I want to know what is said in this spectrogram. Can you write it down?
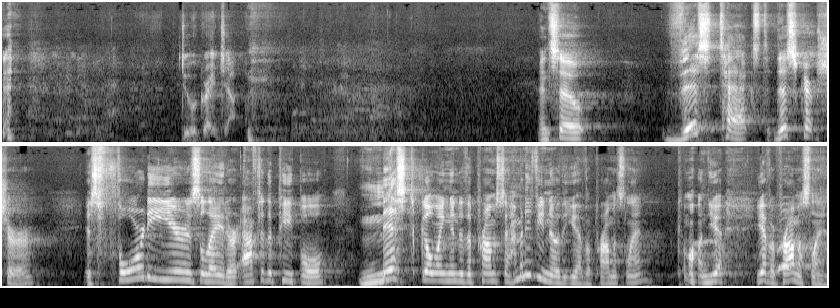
Do a great job. And so, this text, this scripture, is 40 years later after the people missed going into the promised land. How many of you know that you have a promised land? Come on, you have, you have a promised land.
